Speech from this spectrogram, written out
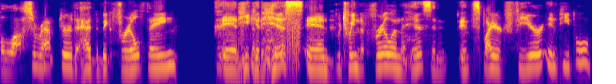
velociraptor that had the big frill thing, and he could hiss, and between the frill and the hiss, it inspired fear in people.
